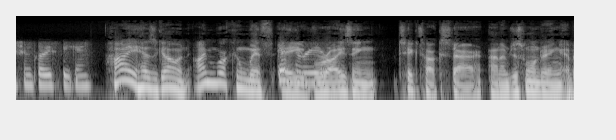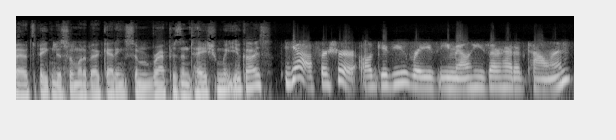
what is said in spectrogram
Chloe speaking. Hi, how's it going? I'm working with a rising TikTok star, and I'm just wondering about speaking to someone about getting some representation with you guys. Yeah, for sure. I'll give you Ray's email. He's our head of talent.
